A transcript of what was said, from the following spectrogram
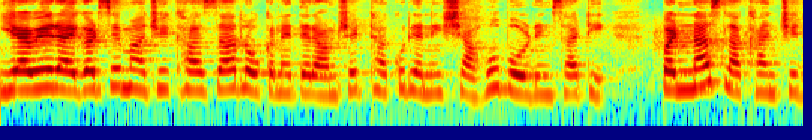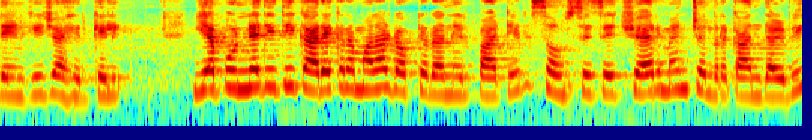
यावेळी रायगडचे माजी खासदार लोकनेते रामशेठ ठाकूर यांनी शाहू बोर्डिंगसाठी पन्नास लाखांची देणगी जाहीर केली. या पुण्यतिथी कार्यक्रमाला डॉक्टर अनिल पाटील संस्थेचे चेअरमॅन चंद्रकांत दळवी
